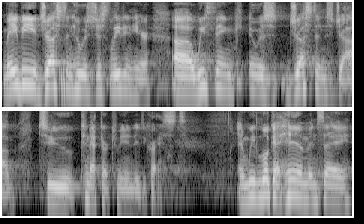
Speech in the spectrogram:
Maybe Justin, who was just leading here, uh, we think it was Justin's job to connect our community to Christ. And we look at him and say,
